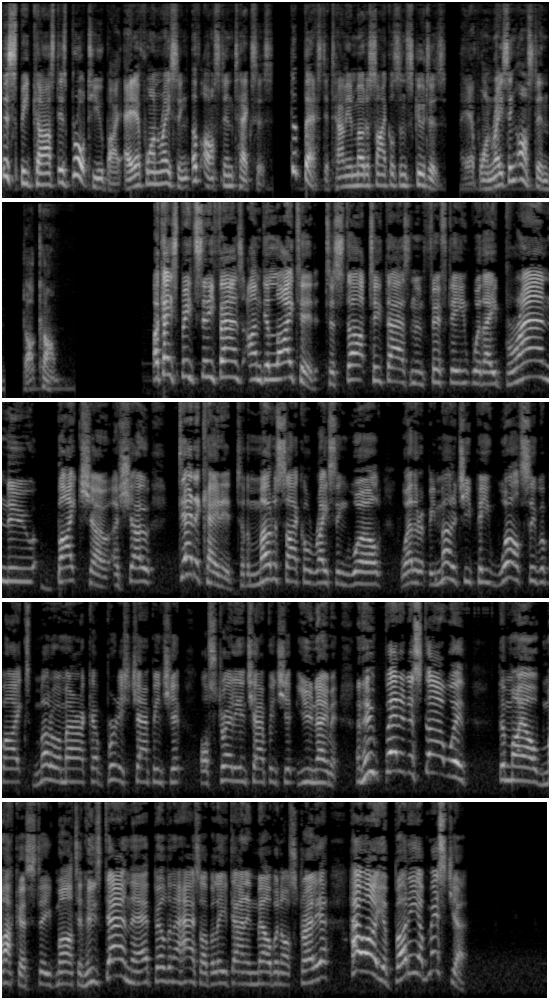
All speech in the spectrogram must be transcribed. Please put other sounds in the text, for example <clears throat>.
This speedcast is brought to you by AF1 Racing of Austin, Texas. The best Italian motorcycles and scooters. AF1RacingAustin.com. Okay, Speed City fans, I'm delighted to start 2015 with a brand new bike show, a show dedicated to the motorcycle racing world, whether it be MotoGP, World Superbikes, Moto America, British Championship, Australian Championship, you name it. And who better to start with than my old mucker, Steve Martin, who's down there building a house, I believe, down in Melbourne, Australia. How are you, buddy? I've missed you.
